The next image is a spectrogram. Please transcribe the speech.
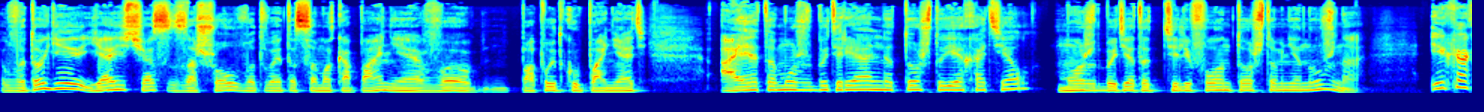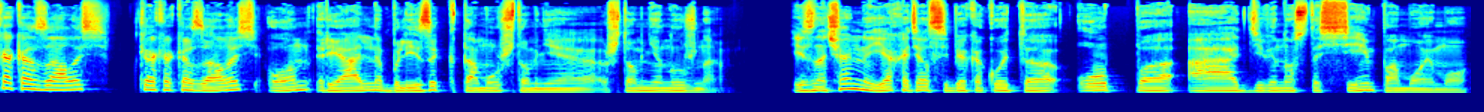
В итоге я сейчас зашел вот в это самокопание, в попытку понять, а это может быть реально то, что я хотел? Может быть этот телефон то, что мне нужно? И как оказалось, как оказалось, он реально близок к тому, что мне, что мне нужно. Изначально я хотел себе какой-то Oppo A97, по-моему.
